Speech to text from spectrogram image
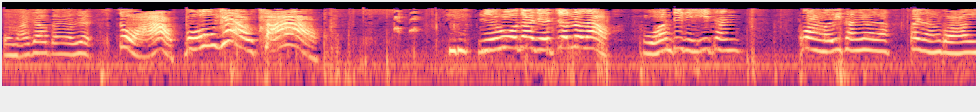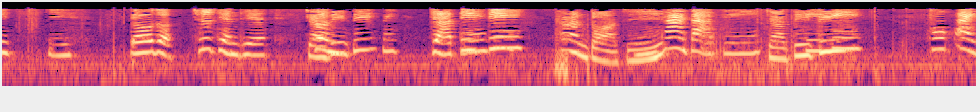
我们还是要跟着去坐好，不要吵。年货大街真热闹，我和弟弟一摊逛了一摊又一摊，卖糖果阿姨。有着吃甜甜，假滴滴，假滴滴，看大吉，看大吉，假滴滴，好快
